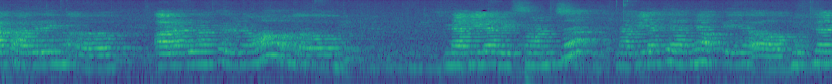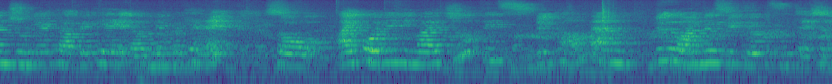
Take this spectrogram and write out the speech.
ආකාරයෙන් ආරාධනා කරනවා නබීලා රිස්වන්ට නබීලා කියන්නේ අපේ බුක්ලන් ජුනියර් ක්ලබ් එකේ මෙම්බර් කෙනෙක්. So I cordially invite you, please do come and do the wonders with your presentation.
